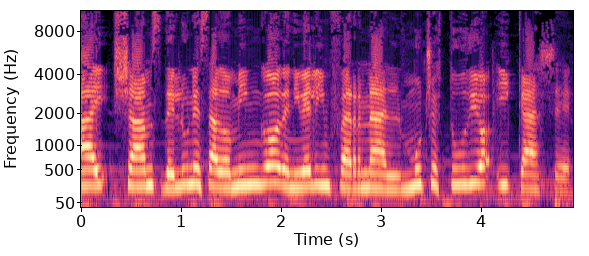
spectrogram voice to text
hay jams de lunes a domingo de nivel infernal. Mucho estudio y calle.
